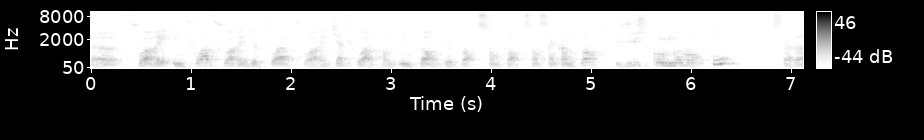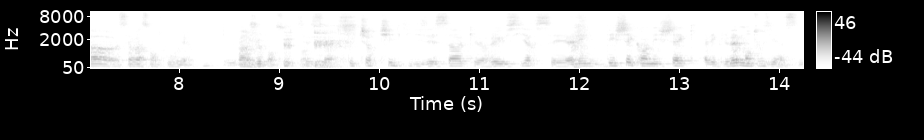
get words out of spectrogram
euh, foirer une fois, foirer deux fois, foirer quatre fois, prendre une porte, deux portes, 100 portes, 150 portes, jusqu'au moment où ça va, ça va s'entrouvrir. Enfin, je pense. C'est ça. C'est Churchill qui disait ça, que réussir, c'est aller d'échec en échec avec le même enthousiasme.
